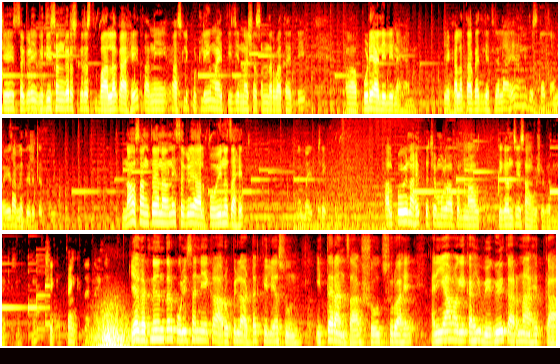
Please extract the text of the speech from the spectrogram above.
जे सगळे विधी संघर्षग्रस्त बालक आहेत आणि असली कुठलीही माहिती जी नशा संदर्भात आहे ती पुढे आलेली नाही आम्ही एकाला ताब्यात घेतलेला आहे आणि विद्यार्थ्याचं नाव. सांगता येणार नाही सगळे अल्पवयीनच आहेत. नाही ठीक अल्पवयीन आहेत त्याच्यामुळं आपण नाव तिघांचंही सांगू शकत नाही. ठीक आहे थँक्यू या घटनेनंतर पोलिसांनी एका आरोपीला अटक केली असून इतरांचा शोध सुरू आहे आणि यामागे काही वेगळी कारणं आहेत का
